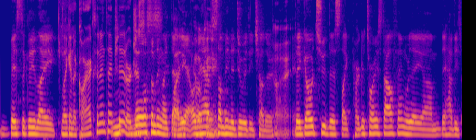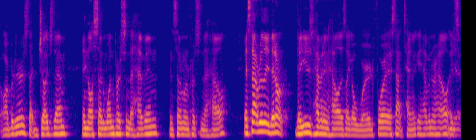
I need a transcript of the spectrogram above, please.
basically like Like in a car accident type shit, or just well, something like that. like, yeah, or they have something to do with each other. All right. They go to this like purgatory style thing where they um they have these arbiters that judge them, and they'll send one person to heaven and send one person to hell. It's not really they don't they use heaven and hell as like a word for it. It's not technically heaven or hell. It's Yeah.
